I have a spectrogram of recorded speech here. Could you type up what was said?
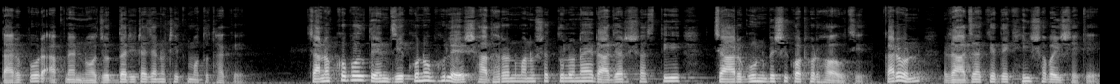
তার উপর আপনার নজরদারিটা যেন ঠিক মতো থাকে। চাণক্য বলতেন, যে কোনো ভুলে সাধারণ মানুষের তুলনায় রাজার শাস্তি চার গুণ বেশি কঠোর হওয়া উচিত। কারণ রাজাকে দেখেই সবাই শেখে।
